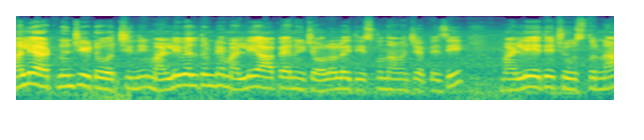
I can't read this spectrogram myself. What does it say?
మళ్ళీ అటు నుంచి ఇటు వచ్చింది. మళ్ళీ వెళ్తుంటే మళ్ళీ ఆపాను ఈ చోలలో తీసుకుందామని చెప్పేసి మళ్ళీ అయితే చూస్తున్నా.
